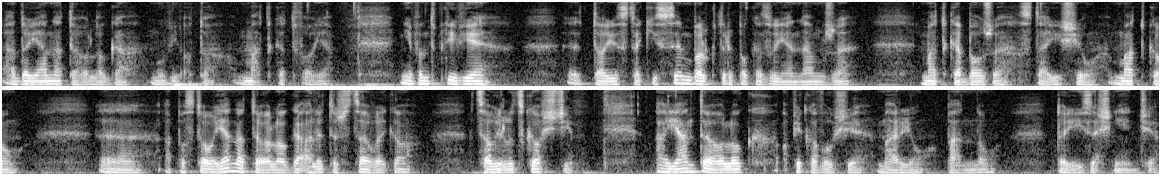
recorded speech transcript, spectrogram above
a do Jana Teologa mówi oto Matka Twoja. Niewątpliwie e, to jest taki symbol, który pokazuje nam, że Matka Boża staje się matką e, apostoła Jana Teologa, ale też całego, całej ludzkości. A Jan Teolog opiekował się Marią Panną do jej zaśnięcia.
